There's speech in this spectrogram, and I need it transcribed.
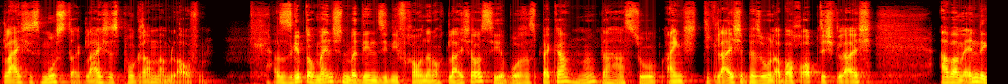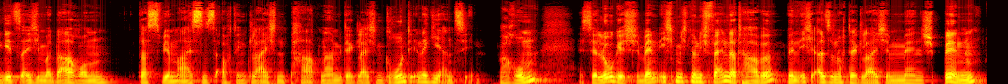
Gleiches Muster, gleiches Programm am Laufen. Also es gibt auch Menschen, bei denen sehen die Frauen dann auch gleich aus. Hier Boris Becker, ne? da hast du eigentlich die gleiche Person, aber auch optisch gleich. Aber am Ende geht es eigentlich immer darum, dass wir meistens auch den gleichen Partner mit der gleichen Grundenergie anziehen. Warum? Ist ja logisch. Wenn ich mich noch nicht verändert habe, wenn ich also noch der gleiche Mensch bin,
